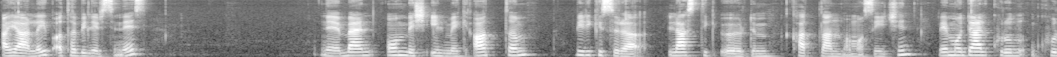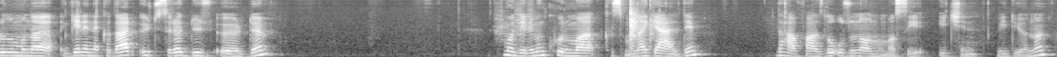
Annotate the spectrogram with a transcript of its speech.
ayarlayıp atabilirsiniz. E, ben 15 ilmek attım. 1-2 sıra lastik ördüm katlanmaması için ve model kurul kurulumuna gelene kadar 3 sıra düz ördüm. Modelimin kurma kısmına geldim. Daha fazla uzun olmaması için videonun.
